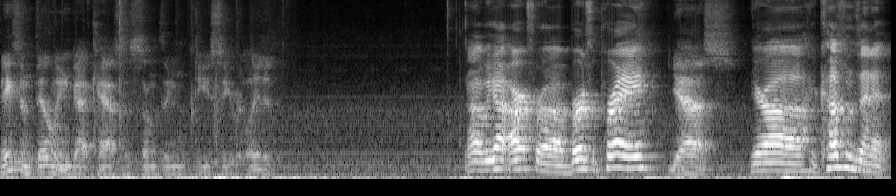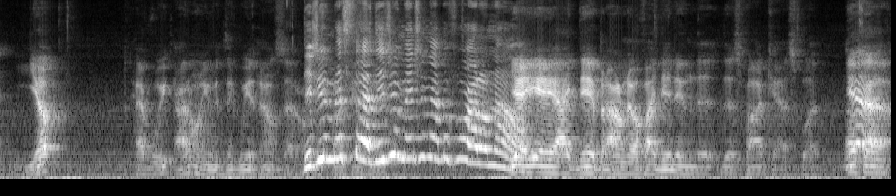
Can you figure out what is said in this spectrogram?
Nathan Fillion got cast as something DC related. Uh, we got art for uh, Birds of Prey. Yes. Your uh, your cousin's in it. Yep. Have we? I don't even think we announced that. Did you miss podcast. that? Did you mention that before? I don't know. Yeah, yeah, yeah, I did, but I don't know if I did in the, this podcast. But yeah,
